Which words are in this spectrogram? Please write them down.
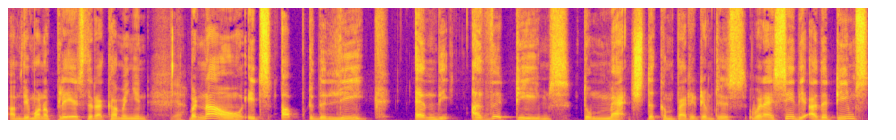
um, the amount of players that are coming in. Yeah. But now it's up to the league and the other teams to match the competitiveness. When I say the other teams,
